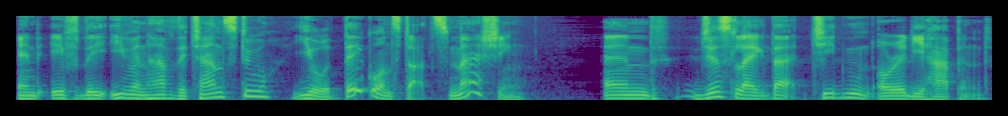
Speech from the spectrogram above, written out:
and if they even have the chance to, yo, they gonna start smashing. And just like that, cheating already happened.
